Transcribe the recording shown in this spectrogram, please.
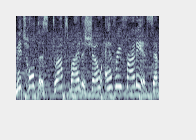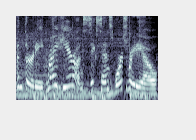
Mitch Holtus, drops by the show every Friday at 7:30, right here on 610 Sports Radio.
